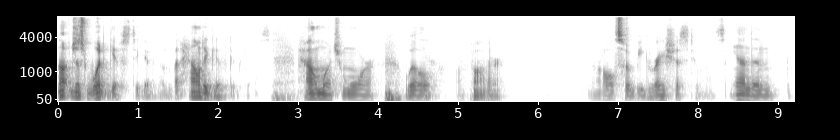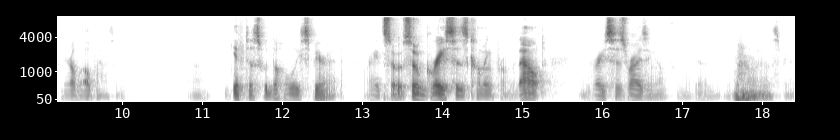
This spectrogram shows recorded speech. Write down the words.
not just what gifts to give them, but how to give good gifts, how much more will our Father not also be gracious to us? And in the parallel passage, uh, gift us with the Holy Spirit. Right. So so grace is coming from without, and grace is rising up from within. The empowerment of the Spirit.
